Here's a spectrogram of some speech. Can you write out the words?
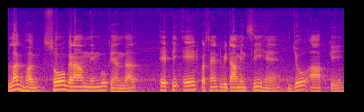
लगभग 100 ग्राम नींबू के अंदर 88 परसेंट विटामिन सी है, जो आपकी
